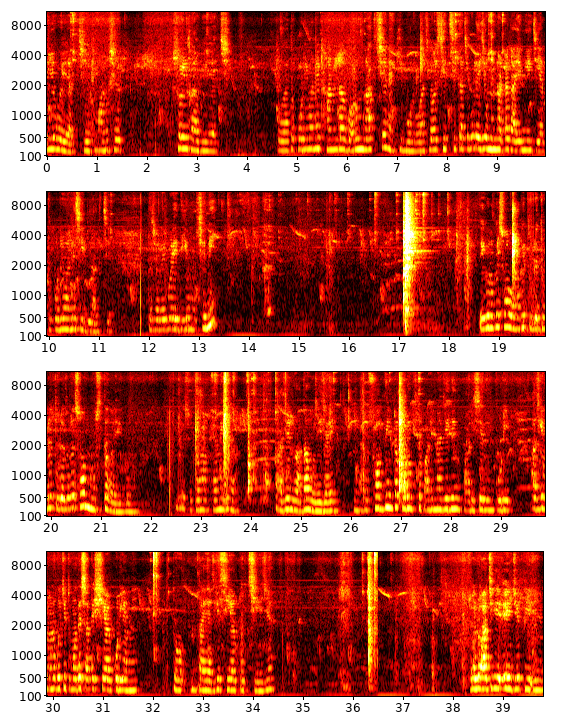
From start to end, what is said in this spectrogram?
ইয়ে হয়ে যাচ্ছে। মানুষের শরীর খারাপ হয়ে যাচ্ছে। তো এত পরিমাণে ঠান্ডা গরম রাখছে না, কি বলব? আজকে আবার শীত শীত আছে বলে এই যে উন্নাটা গায়ে নিয়েছি, এত পরিমাণে শীত লাগছে। তো চলো এবার এইদিকে মুছে নিই। এগুলোকে সব আমাকে তুলে তুলে তুলে তুলে সব মুছতে হয় এগুলো। ঠিক আছে, তো আমার ফ্যামিলিরা কাজের গাদা হয়ে যায়। কিন্তু সব দিনটা করে উঠতে পারি না, যেদিন পারি সেদিন করি। আজকে মনে করছি তোমাদের সাথে শেয়ার করি আমি। তো তাই আজকে শেয়ার করছি যে। চলো আজকে এই যে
